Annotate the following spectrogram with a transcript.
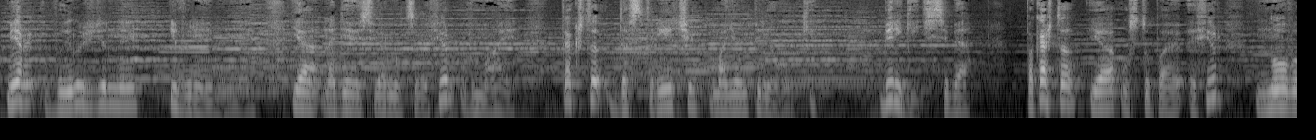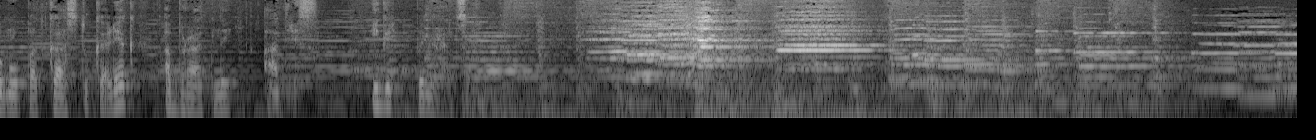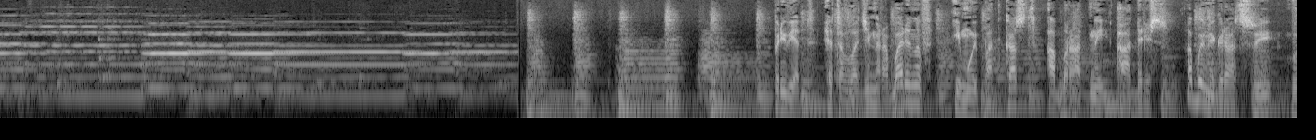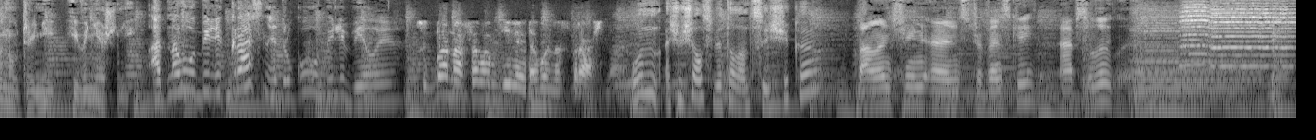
Меры вынужденные – и временные. Я надеюсь вернуться в эфир в мае. Так что до встречи в моем переулке. Берегите себя. Пока что я уступаю эфир новому подкасту коллег «Обратный адрес». Игорь Померанцев. Привет, это Владимир Абаринов и мой подкаст «Обратный адрес» об эмиграции внутренней и внешней. Одного убили красные, другого убили белые. Судьба на самом деле довольно страшная. Он ощущал себя талант сыщика. Balanchine and Stravinsky? Absolutely.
